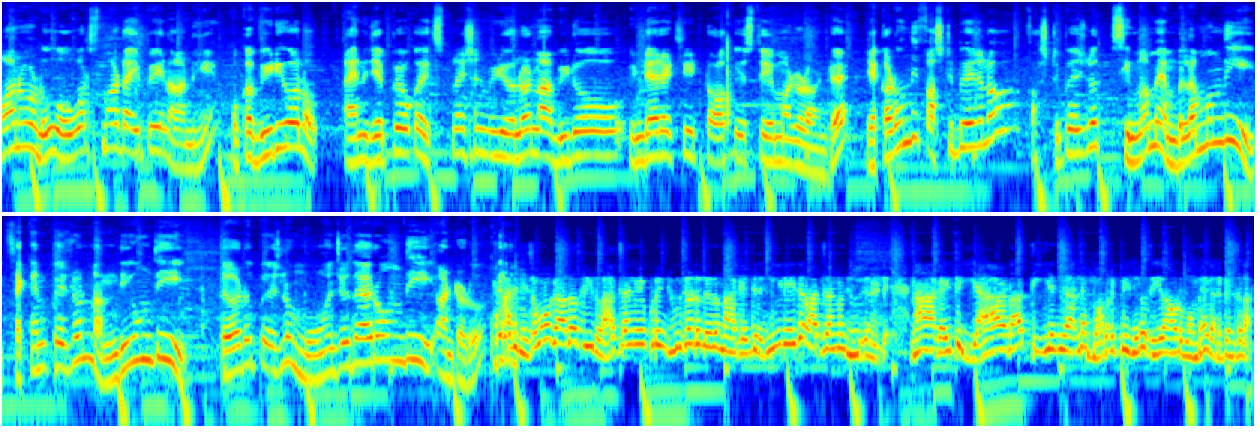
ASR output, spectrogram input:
మనోడు ఓవర్ స్మార్ట్ అయిపోయినా అని ఒక వీడియోలో ఆయన చెప్పే ఒక ఎక్స్ప్లెనేషన్ వీడియోలో నా వీడియో ఇండైరెక్ట్లీ టాక్ ఇస్తూ ఏమంటాడు అంటే ఎక్కడ ఉంది ఫస్ట్ పేజ్లో ఫస్ట్ పేజ్లో సింహం ఎంబలం ఉంది సెకండ్ పేజ్లో నంది ఉంది థర్డ్ పేజ్లో మోహన్జోదారో ఉంది అంటాడు. నిజమో కాదా ఈ రాజ్యాంగం ఎప్పుడు చూసాడో లేదో నాకైతే నేనైతే రాజ్యాంగం చూసానండి నాకైతే ఏడా తీయంగానే మొదటి పేజీలో శ్రీరాముడి బొమ్మే కనిపించాల.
